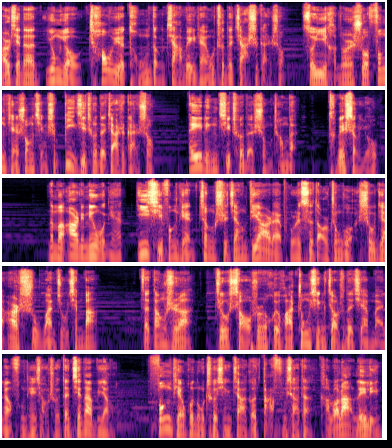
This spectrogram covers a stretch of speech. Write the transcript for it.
而且呢，拥有超越同等价位燃油车的驾驶感受，所以很多人说丰田双擎是 B 级车的驾驶感受，A 零级车的使用成本特别省油。那么，二零零五年，一汽丰田正式将第二代普锐斯导入中国，售价二十五万九千八。在当时啊，只有少数人会花中型轿车的钱买辆丰田小车，但现在不一样了，丰田混动车型价格大幅下探，卡罗拉、雷凌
